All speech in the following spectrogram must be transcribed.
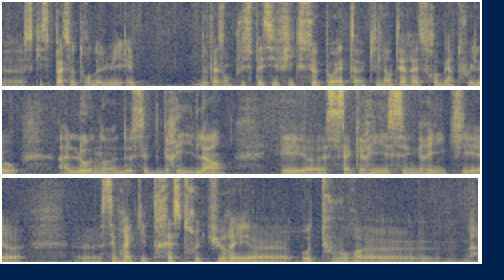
euh, ce qui se passe autour de lui et de façon plus spécifique ce poète qui l'intéresse, Robert Willow, à l'aune de cette grille-là. Et sa grille, c'est une grille qui est c'est vrai qu'il est très structuré euh, autour euh, bah,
